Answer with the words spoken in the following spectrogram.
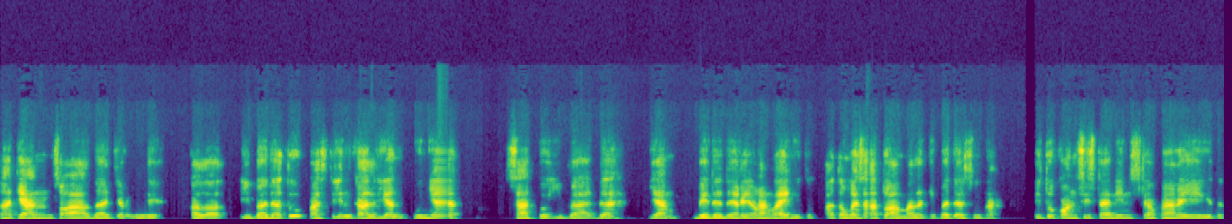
latihan soal belajar dulu ya. Kalau ibadah tuh pastiin kalian punya satu ibadah yang beda dari orang lain gitu. Atau enggak satu amalan ibadah sunnah. Itu konsistenin setiap hari gitu.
